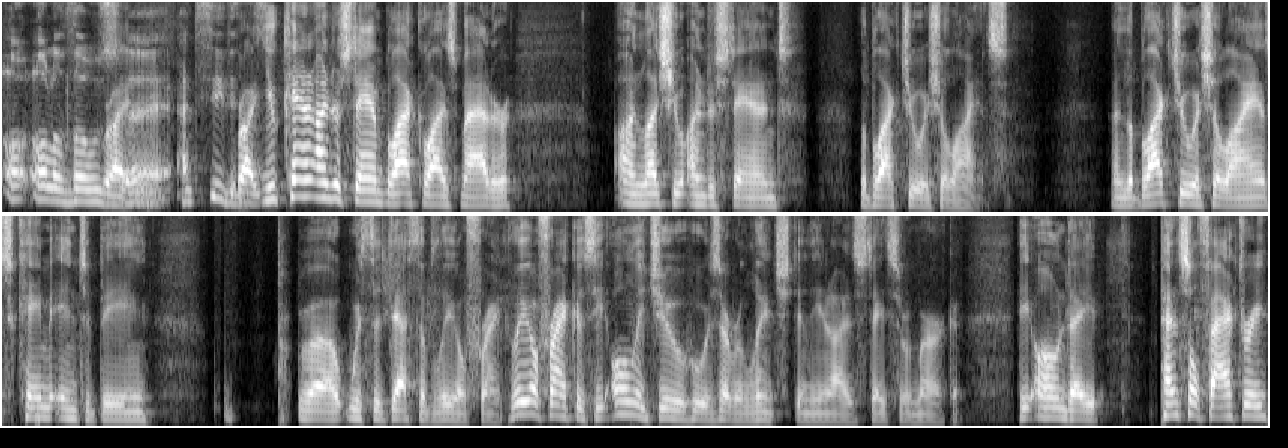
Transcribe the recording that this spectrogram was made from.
all, all of those right. Uh, antecedents. Right. You can't understand Black Lives Matter unless you understand the Black Jewish Alliance. And the Black Jewish Alliance came into being uh, with the death of Leo Frank. Leo Frank is the only Jew who was ever lynched in the United States of America. He owned a pencil factory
